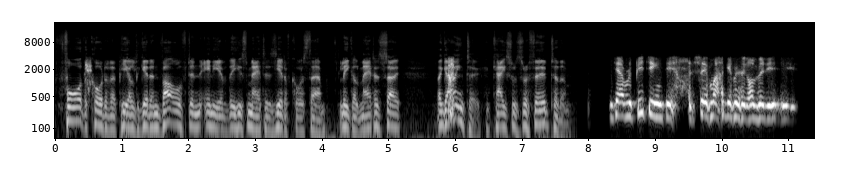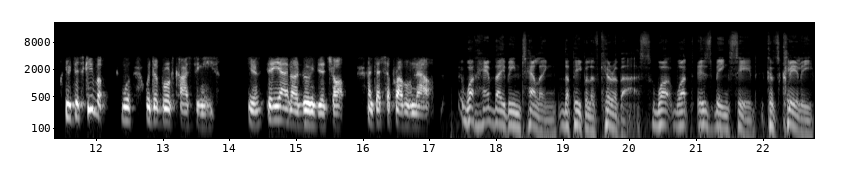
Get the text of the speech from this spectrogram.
for the Court of Appeal to get involved in any of these matters, yet, of course, they're legal matters, so they're going to. A case was referred to them. They are repeating the same argument already you just give up with the broadcasting here. You know, they are not doing their job, and that's a problem now. What have they been telling the people of Kiribati? What what is being said? Because clearly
